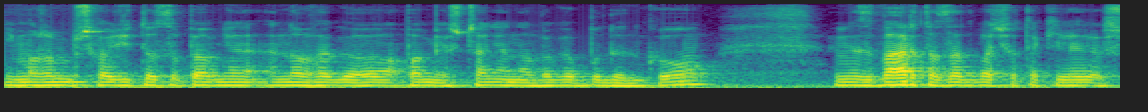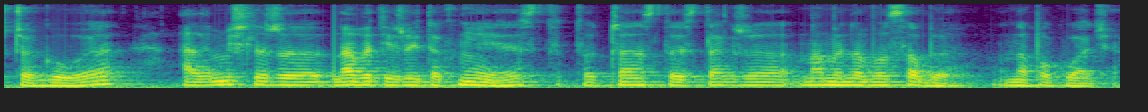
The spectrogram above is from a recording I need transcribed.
i możemy przychodzić do zupełnie nowego pomieszczenia, nowego budynku. Więc warto zadbać o takie szczegóły, ale myślę, że nawet jeżeli tak nie jest, to często jest tak, że mamy nowe osoby na pokładzie.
